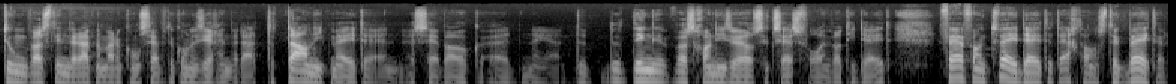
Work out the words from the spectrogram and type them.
Toen was het inderdaad nog maar een concept. Ze konden zich inderdaad totaal niet meten. En ze hebben ook, uh, nou ja, dat ding was gewoon niet zo heel succesvol in wat hij deed. Fairphone 2 deed het echt al een stuk beter.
